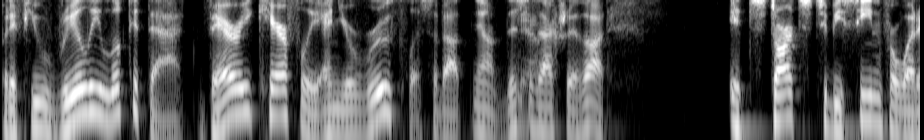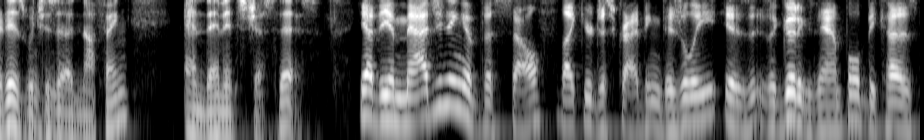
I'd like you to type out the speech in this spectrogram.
But if you really look at that very carefully and you're ruthless about, now, this is actually a thought, it starts to be seen for what it is, which is mm-hmm. a nothing. and then it's just this. Yeah, the imagining of the self, like you're describing visually, is, is a good example because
